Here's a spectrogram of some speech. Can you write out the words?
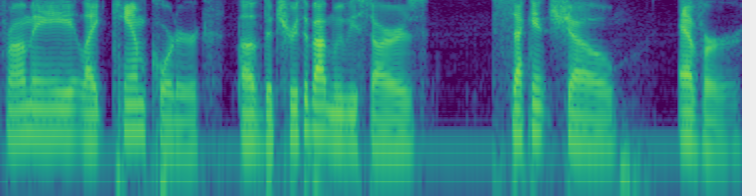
from a like camcorder of the Truth About Movie Stars second show ever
